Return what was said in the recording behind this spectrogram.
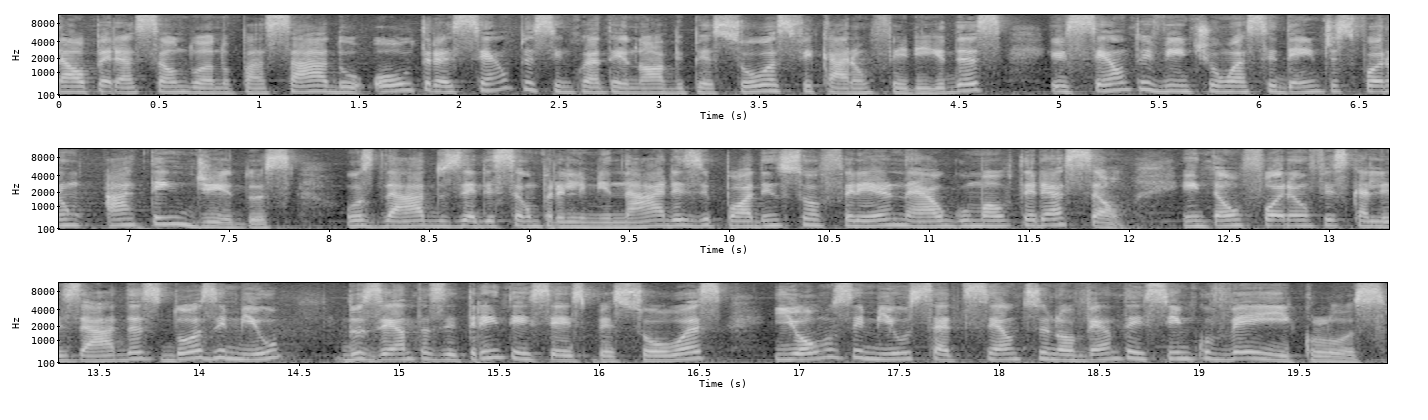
Na operação do ano passado, outras 159 pessoas ficaram feridas e 121 acidentes foram atendidos. Os dados eles são preliminares e podem sofrer né, alguma alteração. Então foram fiscalizadas 12.236 pessoas e 11.795 veículos.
